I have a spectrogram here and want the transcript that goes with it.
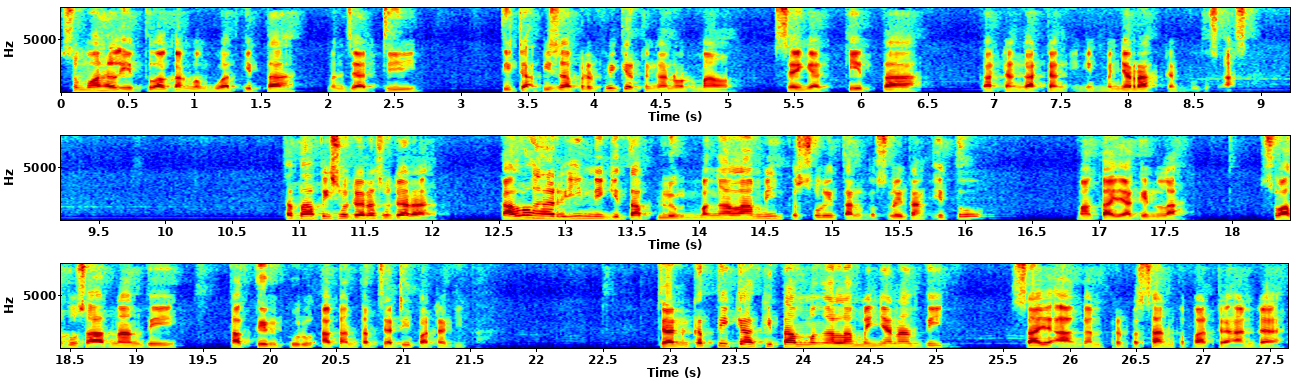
semua hal itu akan membuat kita menjadi tidak bisa berpikir dengan normal, sehingga kita kadang-kadang ingin menyerah dan putus asa. Tetapi saudara-saudara, kalau hari ini kita belum mengalami kesulitan-kesulitan itu, maka yakinlah suatu saat nanti takdir guru akan terjadi pada kita. Dan ketika kita mengalaminya nanti, saya akan berpesan kepada Anda.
